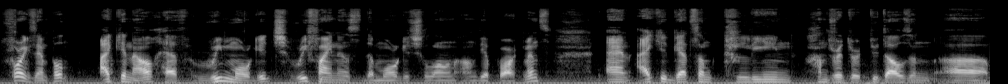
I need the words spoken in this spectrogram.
for example, I can now have remortgage, refinance the mortgage loan on the apartments, and I could get some clean hundred or two thousand, uh,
